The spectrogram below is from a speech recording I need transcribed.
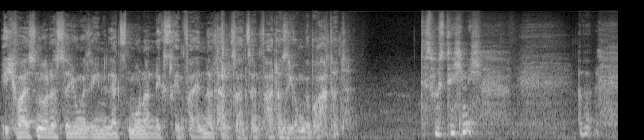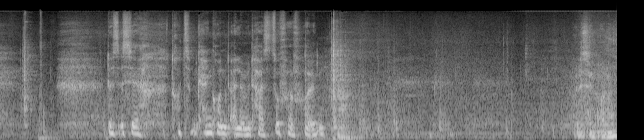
Ich weiß nur, dass der Junge sich in den letzten Monaten extrem verändert hat, seit sein Vater sich umgebracht hat. Das wusste ich nicht. Aber das ist ja trotzdem kein Grund, alle mit Hass zu verfolgen. Alles in Ordnung?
